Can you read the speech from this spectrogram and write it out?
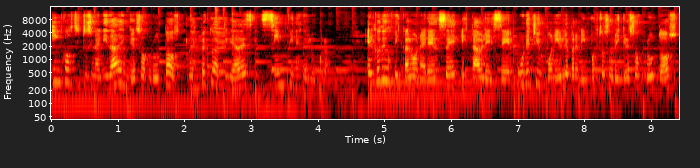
Inconstitucionalidad de ingresos brutos respecto de actividades sin fines de lucro. El Código Fiscal bonaerense establece un hecho imponible para el impuesto sobre ingresos brutos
